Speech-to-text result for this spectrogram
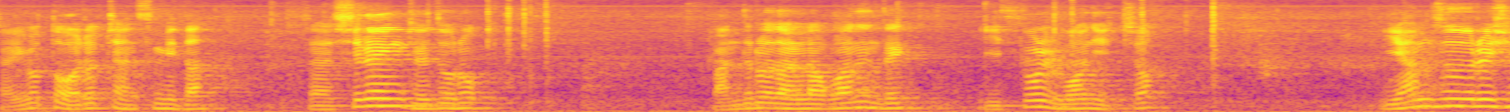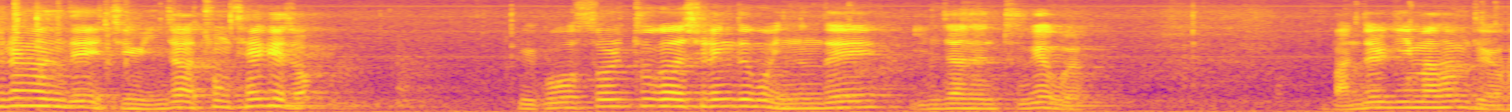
자 이것도 어렵지 않습니다. 자 실행되도록 만들어 달라고 하는데 이 sol1 있죠? 이 함수를 실행하는데 지금 인자가 총 3개죠? 그리고 sol2가 실행되고 있는데 인자는 2개고요. 만들기만 하면 돼요.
